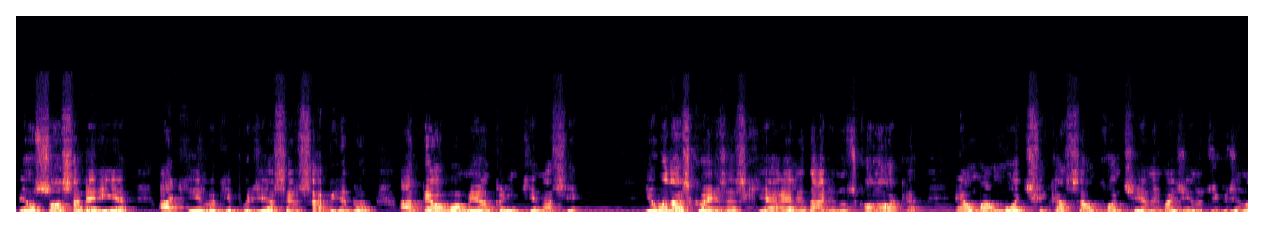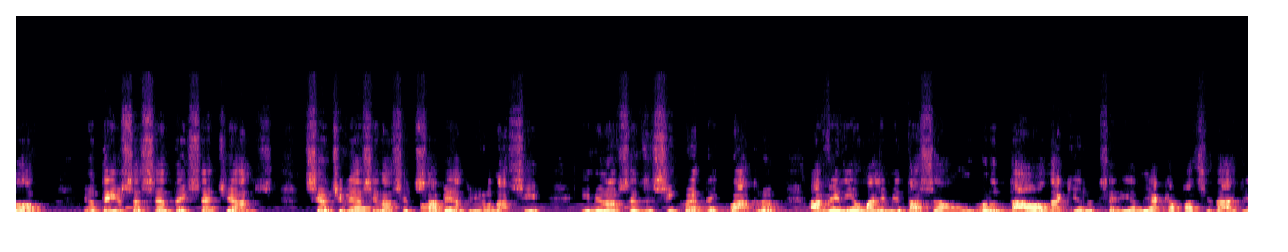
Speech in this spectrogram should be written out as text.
eu só saberia aquilo que podia ser sabido até o momento em que nasci. E uma das coisas que a realidade nos coloca é uma modificação contínua. Imagina, digo de novo, eu tenho 67 anos. Se eu tivesse nascido sabendo, e eu nasci em 1954, haveria uma limitação brutal daquilo que seria a minha capacidade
